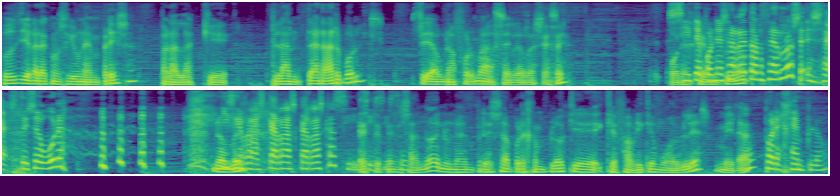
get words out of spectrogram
¿puedo llegar a conseguir una empresa para la que plantar árboles sea una forma de hacer RSC? Por si te pones a retorcerlos, estoy segura. No, y si rasca, rasca, rasca, sí, Estoy sí, sí. pensando en una empresa, por ejemplo, que, que fabrique muebles. Mira, Por ejemplo,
